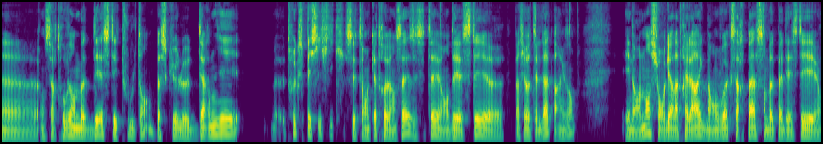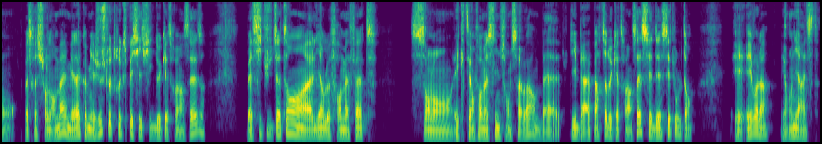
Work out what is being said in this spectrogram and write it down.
euh, on s'est retrouvé en mode DST tout le temps parce que le dernier euh, truc spécifique, c'était en 96 et c'était en DST euh, à partir de telle date par exemple. Et normalement, si on regarde après la règle, bah, on voit que ça repasse en mode pas DST et on passerait sur le normal. Mais là, comme il y a juste le truc spécifique de 96, bah, si tu t'attends à lire le format FAT sans et que tu es en format slim sans le savoir, bah, tu dis bah, à partir de 96, c'est DST tout le temps. Et, voilà, et on y reste.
